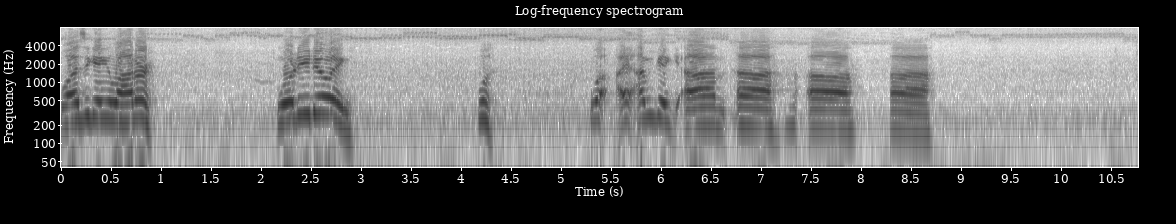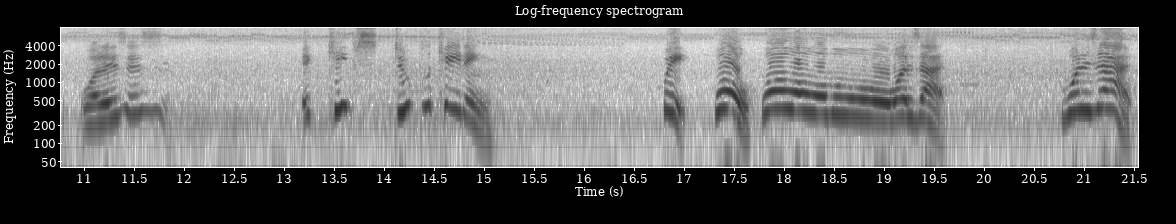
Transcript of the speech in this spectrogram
Why is it getting louder? What are you doing? What? What? I, I'm getting, um, uh, uh, uh. What is this? It keeps duplicating. Wait. Whoa! Whoa, whoa, whoa, whoa, whoa, whoa, what is that? What is that?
